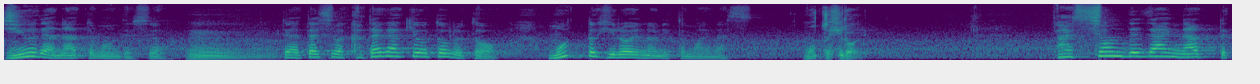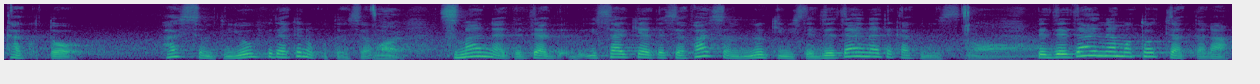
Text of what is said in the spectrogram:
自由だなと思うんですよ。うん。で私は肩書きを取るともっと広いのにと思います。もっと広い。ファッションデザイナーって書くとファッションって洋服だけのことでしょ、はい。つまんないって。じゃあ最近私はファッション抜きにしてデザイナーって書くんです。あでデザイナーも取っちゃったら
